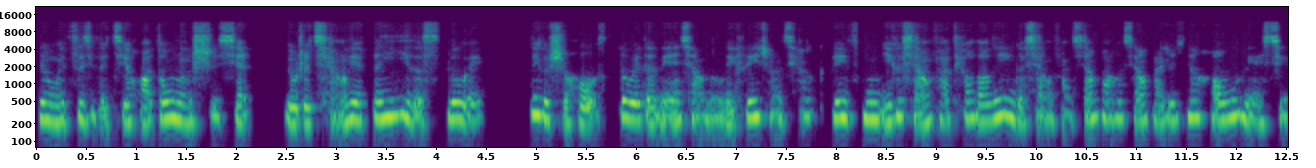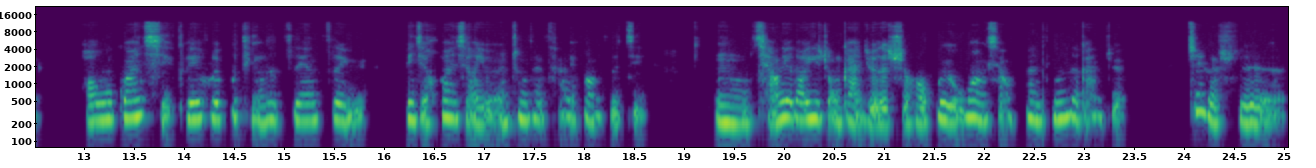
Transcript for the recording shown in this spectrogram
认为自己的计划都能实现，有着强烈奔逸的思维。那个时候，思维的联想能力非常强，可以从一个想法跳到另一个想法，想法和想法之间毫无联系，毫无关系，可以会不停的自言自语，并且幻想有人正在采访自己。嗯，强烈到一种感觉的时候，会有妄想幻听的感觉，这个是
